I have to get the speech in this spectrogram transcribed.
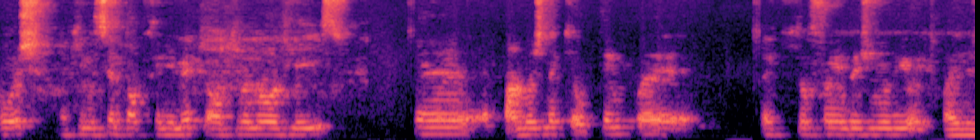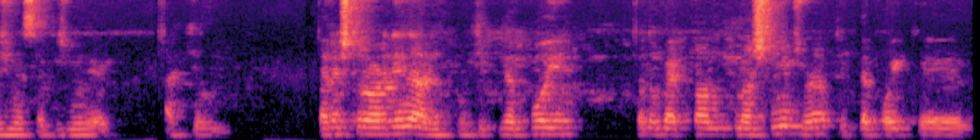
Hoje, aqui no Centro de Alto Rendimento, na altura não havia isso, uh, pá, mas naquele tempo, é, aquilo foi em 2008, pá, em 2007, 2008, aquilo era extraordinário, o tipo de apoio todo o background que nós tínhamos, não é? o tipo de apoio que,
